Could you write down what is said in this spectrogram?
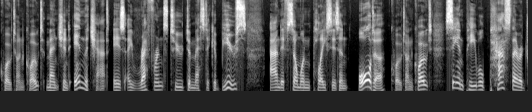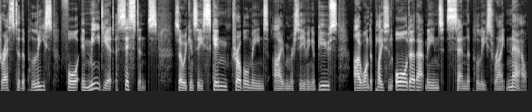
quote unquote, mentioned in the chat is a reference to domestic abuse, and if someone places an order, quote unquote, C&P will pass their address to the police for immediate assistance. So we can see skin trouble means I'm receiving abuse. I want to place an order, that means send the police right now.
